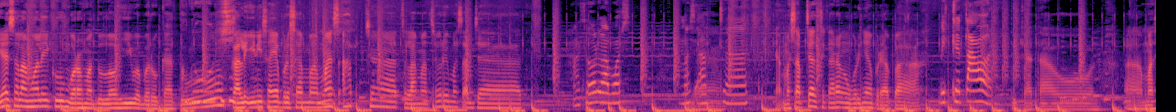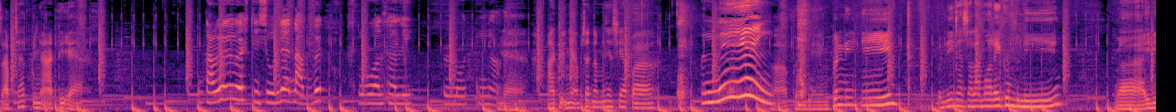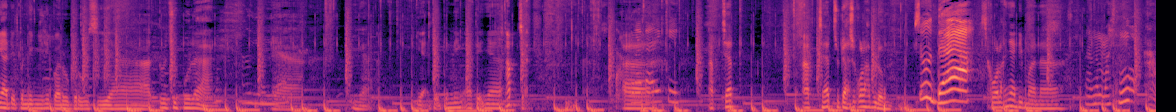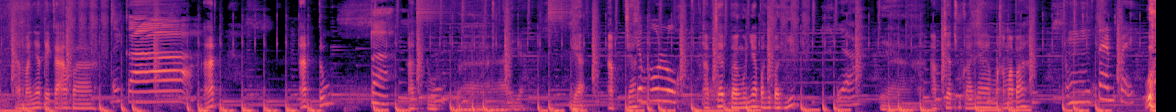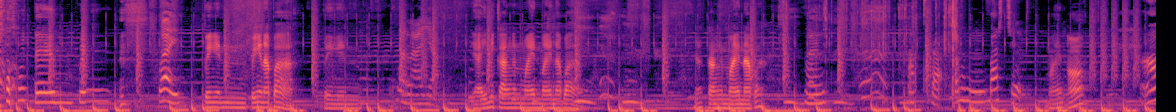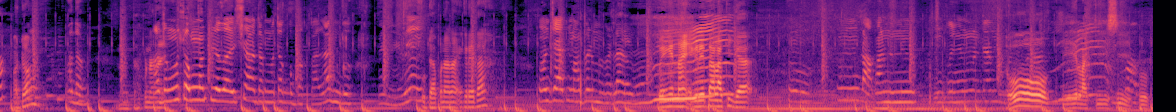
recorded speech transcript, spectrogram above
Ya, assalamualaikum warahmatullahi wabarakatuh. Kali ini saya bersama Mas Abjad. Selamat sore, Mas Abjad. Masalah mas Mas Abjad Ya, Mas Abjad sekarang umurnya berapa? tiga tahun Tiga tahun. Eh, Mas Abjad punya adik ya? tapi wis disuntik tapi keluar dari perutnya Ya. Adiknya Abjad namanya siapa? Bening Ah, Bening, Bening, Bening. Assalamualaikum Bening. Wah, ini adik Bening ini baru berusia 7 bulan. Ya, ya, ya adik Bening adiknya Abjad. Lagi Abjad, Abjad sudah sekolah belum? sudah Sekolahnya di mana? Namanya TK apa? Tika At, Atu, bah Atu. Wah, ya, ya. Abjad, sepuluh Abjad bangunnya pagi-pagi? ya Ya, Abjad sukanya makan apa? em, tempe Wow, tempe. woi Pengen pengen apa? Pengen malaya ya ini kangen main-main apa? Ya, kangen main apa? main main basket Main oh, ah odong. Ada Udah pernah ada naik, ngutang mobil Aisyah ada ngutang kebakaran gue udah pernah naik kereta? loncat mobil mobilan Pengen naik kereta lagi nggak? kan ini pengen loncat Oke, lagi sibuk.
